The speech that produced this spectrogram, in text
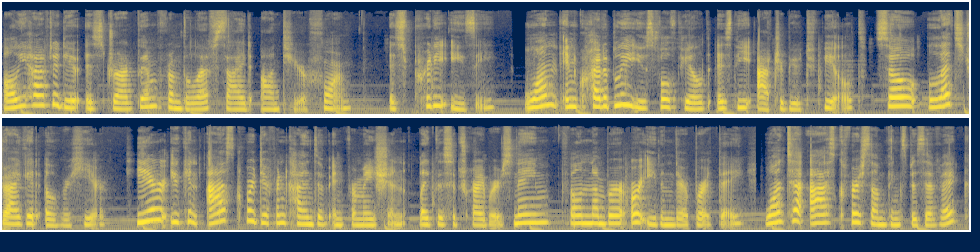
all you have to do is drag them from the left side onto your form. It's pretty easy. One incredibly useful field is the attribute field. So let's drag it over here. Here, you can ask for different kinds of information, like the subscriber's name, phone number, or even their birthday. Want to ask for something specific?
